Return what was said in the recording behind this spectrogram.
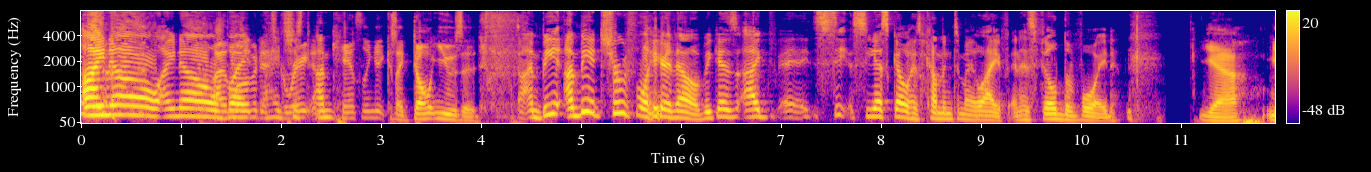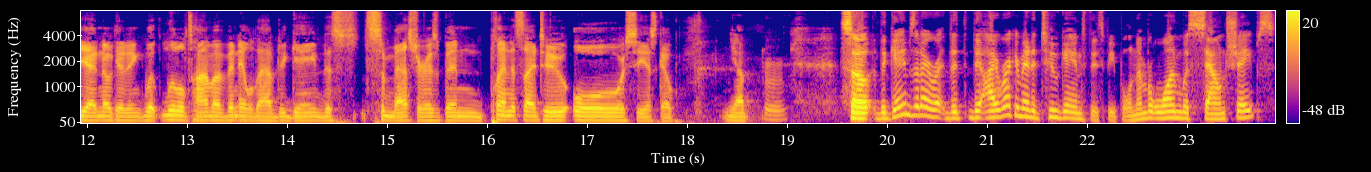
I know, I know, I but love it. It's, it's great. just I'm canceling it because I don't use it. I'm being I'm being truthful here though because I uh, CS:GO has come into my life and has filled the void. Yeah, yeah, no kidding. What little time I've been able to have to game this semester has been PlanetSide 2 or CS:GO. Yep. Mhm. So the games that I re- the, the, I recommended two games to these people. Number one was Sound Shapes.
